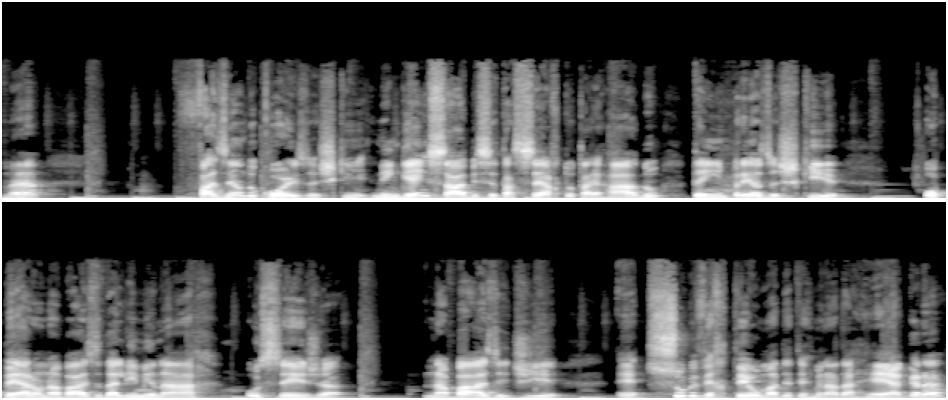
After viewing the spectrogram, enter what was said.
né? Fazendo coisas que ninguém sabe se está certo ou está errado. Tem empresas que operam na base da liminar, ou seja, na base de é, subverter uma determinada regra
